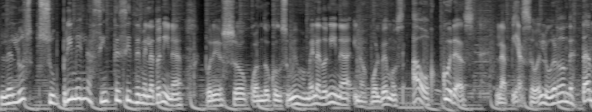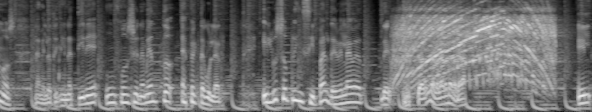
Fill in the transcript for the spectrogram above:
La luz suprime la síntesis de melatonina, por eso cuando consumimos melatonina y nos volvemos a oscuras, la pieza o el lugar donde estamos, la melatonina tiene un funcionamiento espectacular. El uso principal de, de el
